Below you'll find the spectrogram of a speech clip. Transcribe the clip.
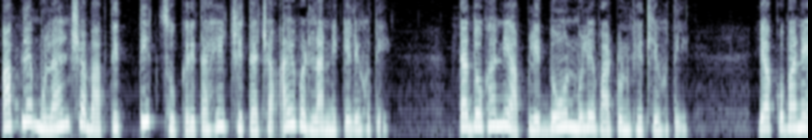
आपल्या मुलांच्या बाबतीत तीच चूक करीत आहे जी त्याच्या आईवडिलांनी केली होती. त्या दोघांनी आपली दोन मुले वाटून घेतली होती. याकोबाने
